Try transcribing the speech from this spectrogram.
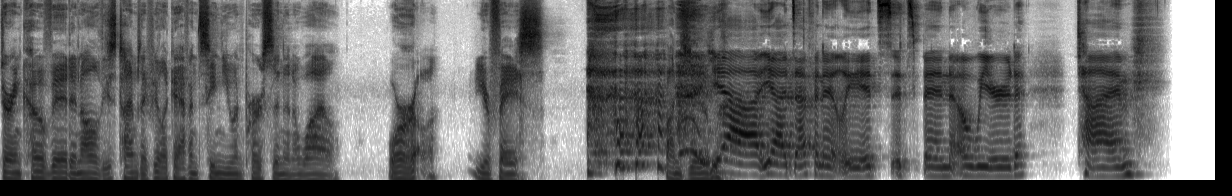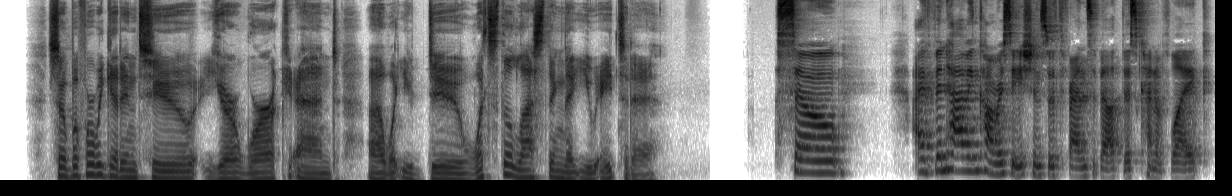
during COVID and all of these times. I feel like I haven't seen you in person in a while or your face on Zoom. yeah, yeah, definitely. It's it's been a weird time. So before we get into your work and uh, what you do, what's the last thing that you ate today? So I've been having conversations with friends about this kind of like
